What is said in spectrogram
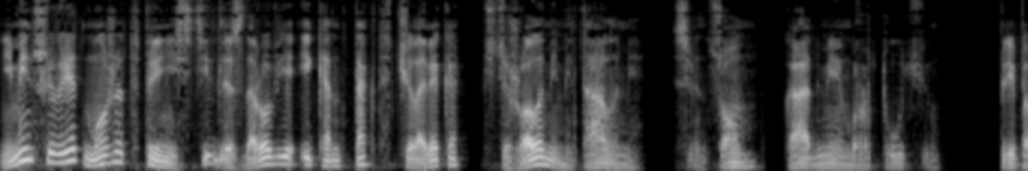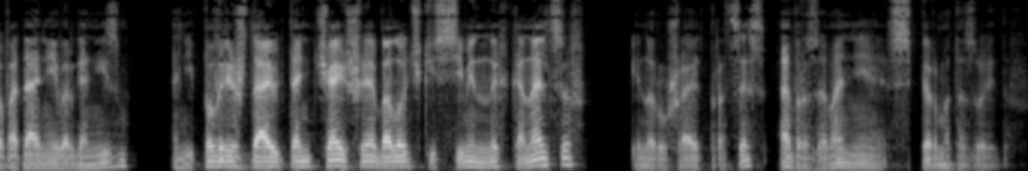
Не меньший вред может принести для здоровья и контакт человека с тяжелыми металлами, свинцом, кадмием, ртутью. При попадании в организм Они повреждают тончайшие оболочки семенных канальцев и нарушают процесс образования сперматозоидов.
